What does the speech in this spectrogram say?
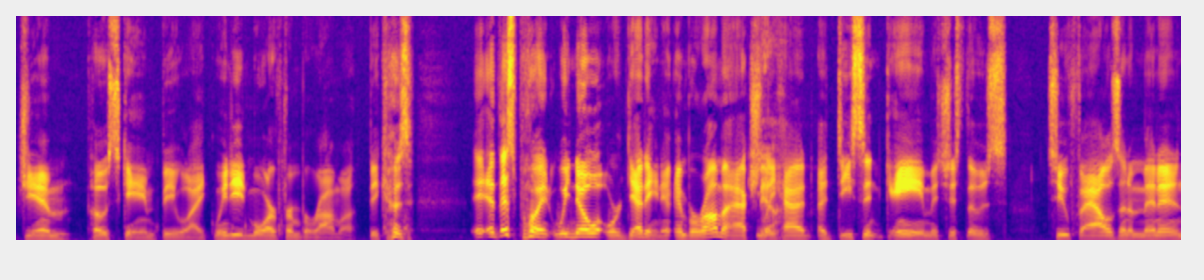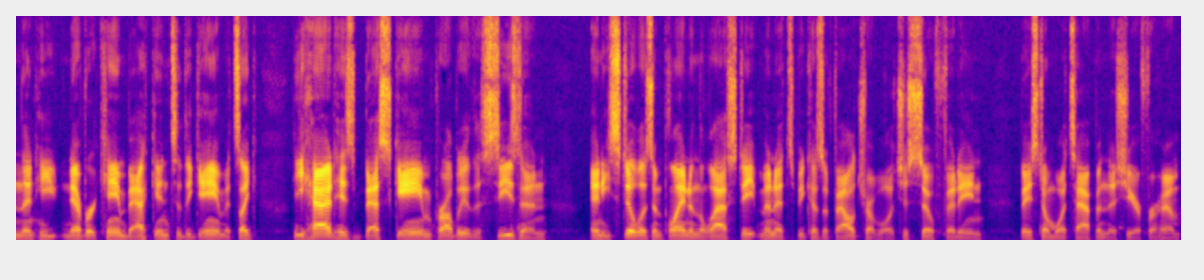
Jim post game be like, we need more from Bourama because at this point, we know what we're getting. And Bourama actually Yeah. had a decent game. It's just those two fouls in a minute, and then he never came back into the game. It's like he had his best game probably of the season, and he still isn't playing in the last eight minutes because of foul trouble. It's just so fitting based on what's happened this year for him.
